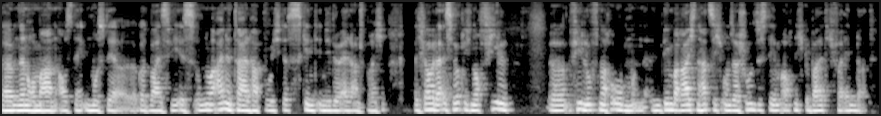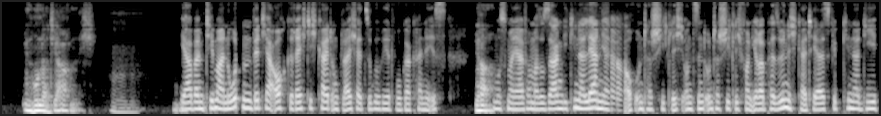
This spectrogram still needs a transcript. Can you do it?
ähm, einen Roman ausdenken muss, der äh, Gott weiß wie ist, und nur einen Teil habe, wo ich das Kind individuell anspreche. Ich glaube, da ist wirklich noch viel, äh, viel Luft nach oben. Und in den Bereichen hat sich unser Schulsystem auch nicht gewaltig verändert. In 100 Jahren nicht. Mhm. Ja, beim Thema Noten wird ja auch Gerechtigkeit und Gleichheit suggeriert, wo gar keine ist. Ja. Muss man ja einfach mal so sagen. Die Kinder lernen ja auch unterschiedlich und sind unterschiedlich von ihrer Persönlichkeit her. Es gibt Kinder, die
